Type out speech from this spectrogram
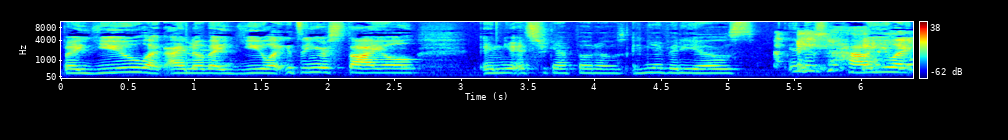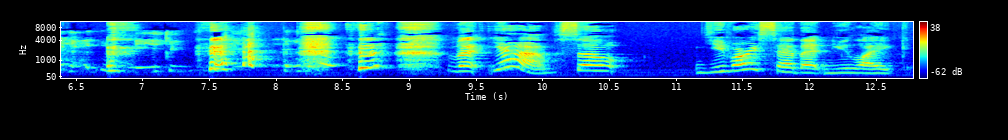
But you, like, I know that you like it's in your style, in your Instagram photos, in your videos, and just how you like. But yeah, so you've already said that you like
